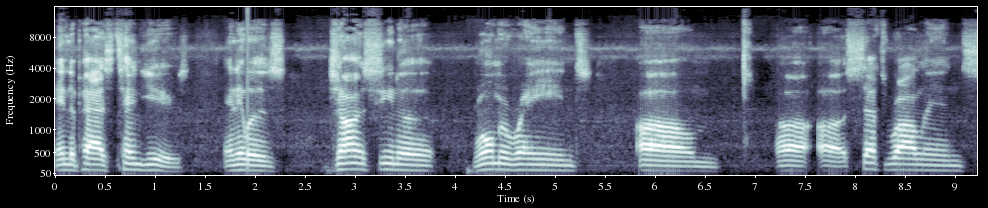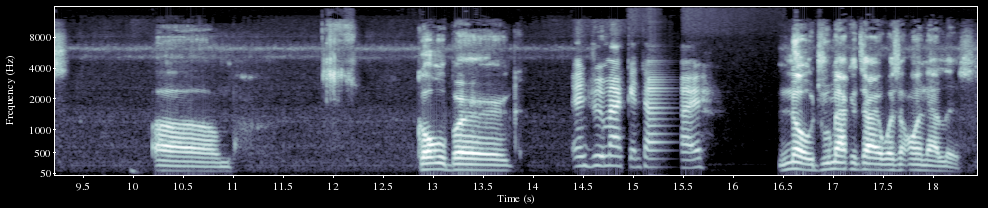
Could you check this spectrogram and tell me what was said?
in the past ten years, and it was John Cena, Roman Reigns, um, uh, uh, Seth Rollins, um, Goldberg. And Drew McIntyre. No, Drew McIntyre wasn't on that list.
